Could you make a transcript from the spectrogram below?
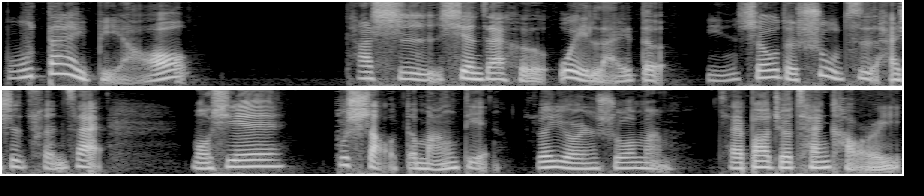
不代表它是现在和未来的营收的数字还是存在某些不少的盲点，所以有人说嘛，财报就参考而已。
